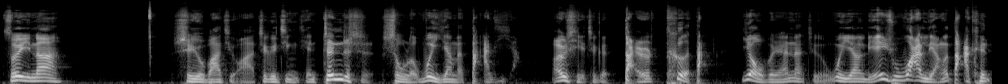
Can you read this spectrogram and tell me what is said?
所以呢，十有八九啊，这个景天真的是受了未央的大礼呀，而且这个胆儿特大。要不然呢，这个未央连续挖两个大坑，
